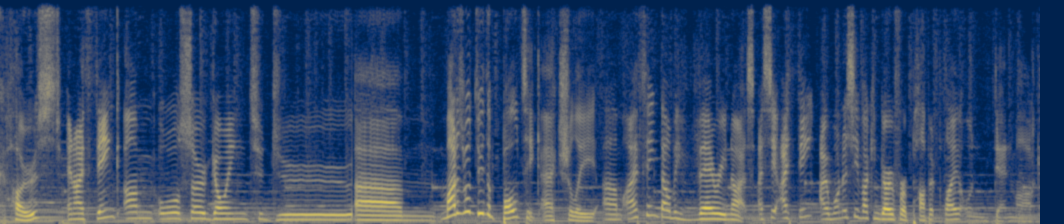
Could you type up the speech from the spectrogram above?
coast, and I think I'm also going to do. Um, might as well do the Baltic actually. Um, I think that'll be very nice. I see. I think I want to see if I can go for a puppet play on Denmark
